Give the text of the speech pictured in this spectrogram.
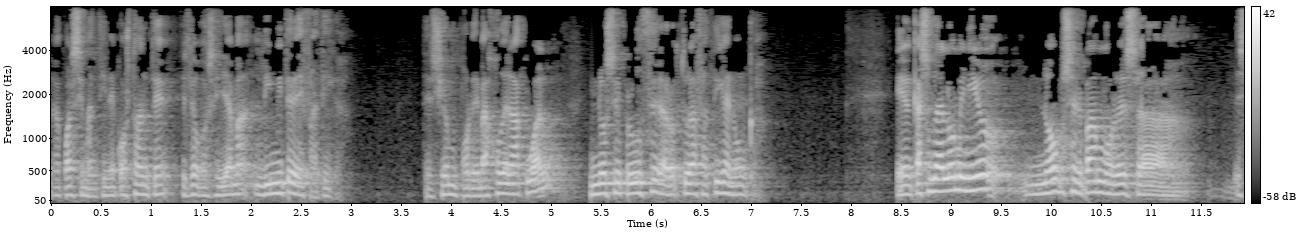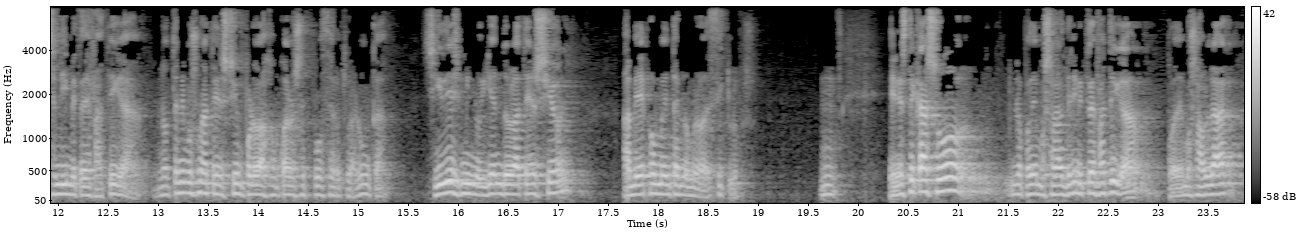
la cual se mantiene constante, es lo que se llama límite de fatiga. Tensión por debajo de la cual no se produce la ruptura de fatiga nunca. En el caso del aluminio no observamos esa, ese límite de fatiga. No tenemos una tensión por debajo en cual no se produce rotura nunca. Sigue disminuyendo la tensión a medida que aumenta el número de ciclos. ¿Mm? En este caso, no podemos hablar de límite de fatiga, podemos hablar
